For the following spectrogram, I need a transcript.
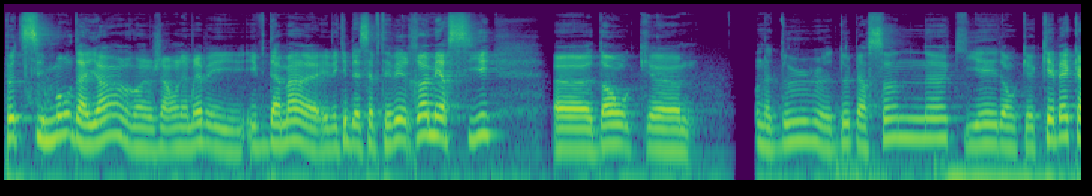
petit mot d'ailleurs, on aimerait évidemment euh, l'équipe de SFTV remercier euh, donc on a deux, deux personnes qui est donc Québec,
